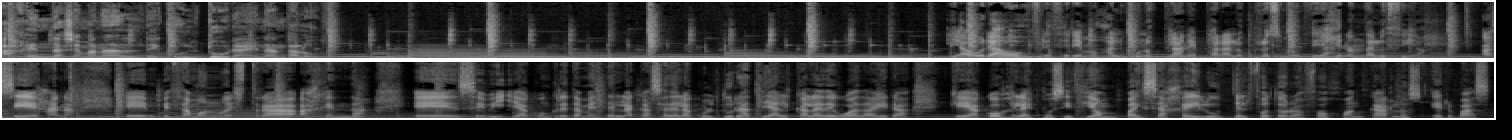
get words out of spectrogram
Agenda semanal de Cultura en Andaluz. Ahora os ofreceremos algunos planes para los próximos días en Andalucía. Así es, Ana. Eh, empezamos nuestra agenda en Sevilla, concretamente en la Casa de la Cultura de Alcalá de Guadaira, que acoge la exposición Paisaje y Luz del fotógrafo Juan Carlos Hervás.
